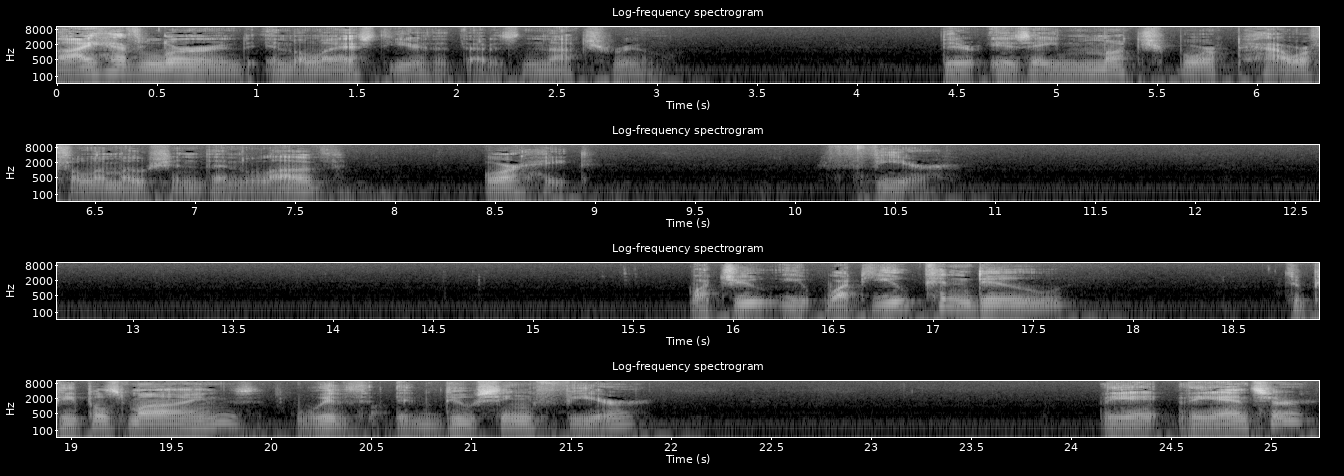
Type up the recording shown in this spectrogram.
I have learned in the last year that that is not true. There is a much more powerful emotion than love or hate fear. What you, what you can do to people's minds with inducing fear? The the answer?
